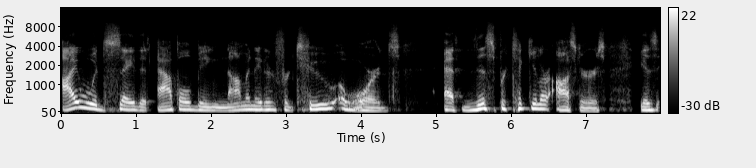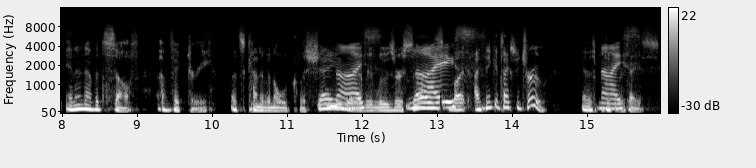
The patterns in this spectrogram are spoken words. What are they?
I would say that Apple being nominated for two awards at this particular Oscars is in and of itself a victory. That's kind of an old cliche Nice. that every loser says, Nice. but I think it's actually true in this particular Nice. case.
